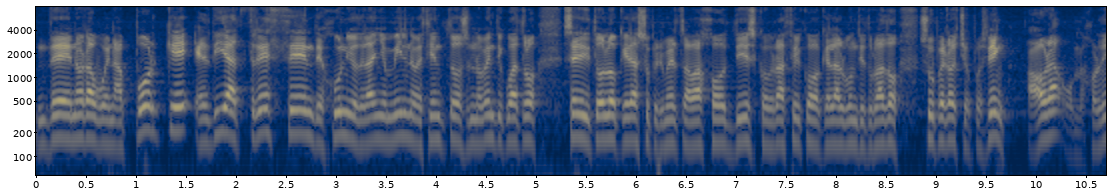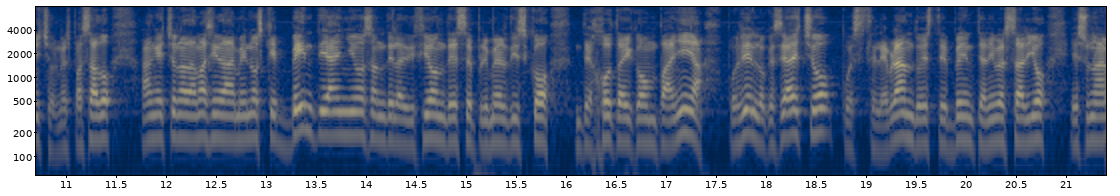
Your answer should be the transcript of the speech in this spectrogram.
de enhorabuena, porque el día 13 de junio del año 1994 se editó lo que era su primer trabajo discográfico, aquel álbum titulado Super 8. Pues bien, ahora, o mejor dicho, el mes pasado, han hecho nada más y nada menos que 20 años de la edición de ese primer disco de J y compañía. Pues bien, lo que se ha hecho, pues celebrando este 20 aniversario, es una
